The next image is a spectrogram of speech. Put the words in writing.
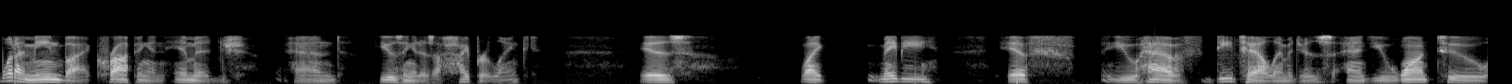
What I mean by cropping an image and using it as a hyperlink is like maybe if you have detail images and you want to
